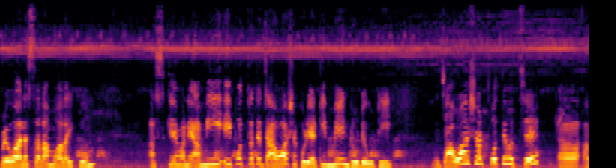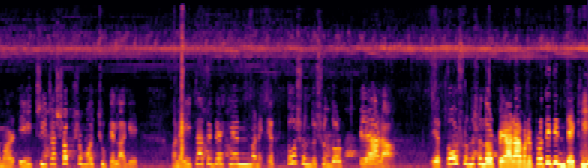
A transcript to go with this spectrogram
এভরিওয়ান আসসালামু আলাইকুম। আজকে মানে আমি এই পথটাতে যাওয়া আসা করি আর কি মেইন রোডে উঠি। যাওয়া আসার পথে হচ্ছে আমার এই ট্রিটা সব সময় চুকে লাগে। মানে এইটাতে দেখেন মানে এত সুন্দর সুন্দর পেয়ারা, এত সুন্দর সুন্দর পেয়ারা মানে প্রতিদিন দেখি।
